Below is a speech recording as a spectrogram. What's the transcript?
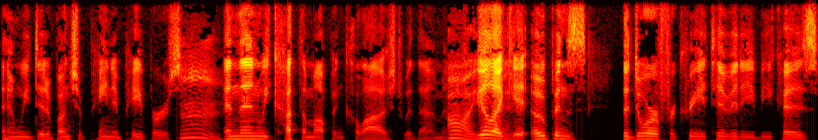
and we did a bunch of painted papers, Mm. and then we cut them up and collaged with them. And Oh, I I feel like it opens the door for creativity because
